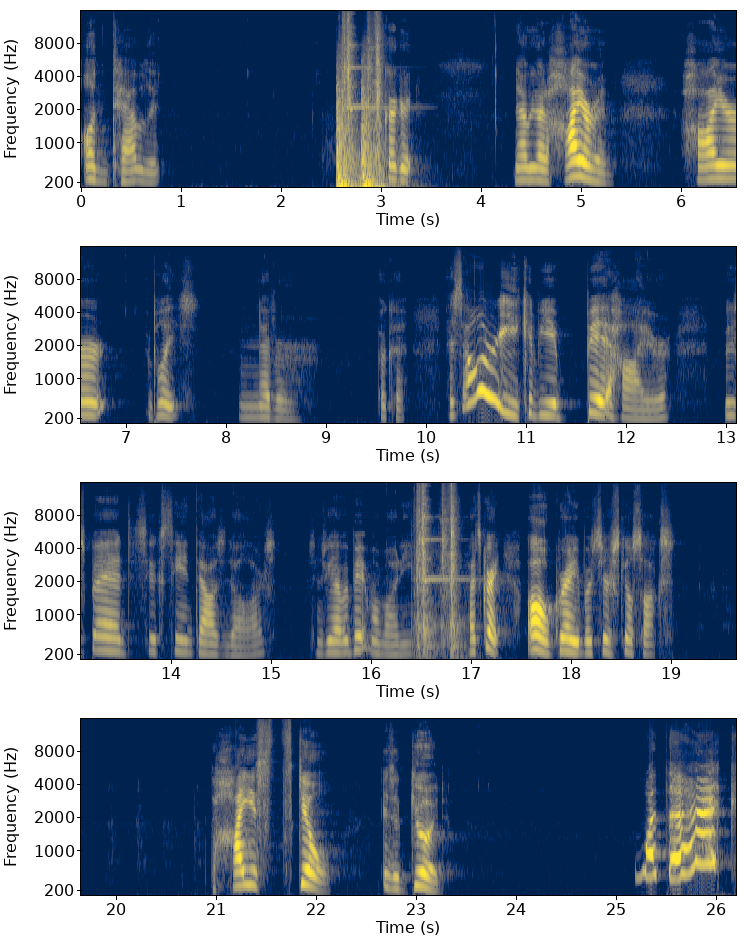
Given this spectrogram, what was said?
on tablet. Okay, great. Now we gotta hire him. Hire employees. Never. Okay. The salary could be a bit higher. We spend $16,000 since we have a bit more money. That's great. Oh, great, but your skill sucks. The highest skill is a good. What the heck?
